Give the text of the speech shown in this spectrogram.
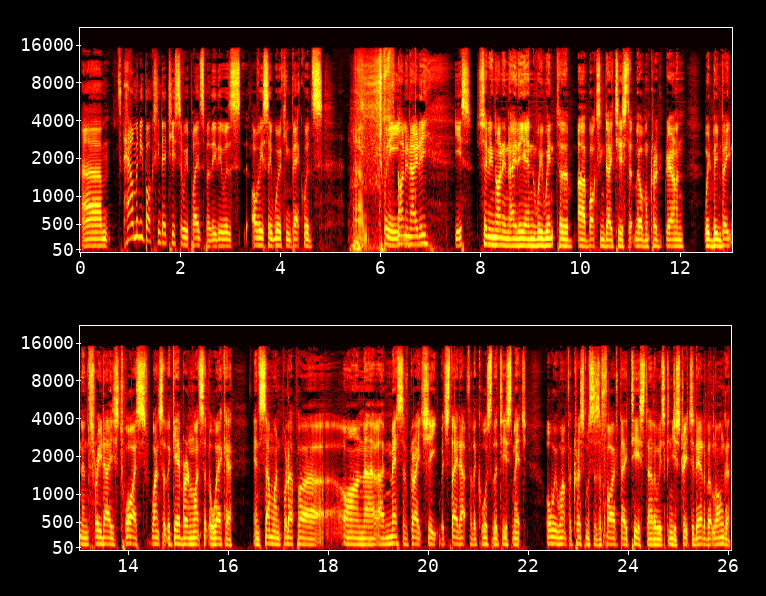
Um, how many Boxing Day tests have we played, Smithy? There was obviously working backwards. Um, 20... 1980. Yes. Sydney 1980, and we went to the uh, Boxing Day test at Melbourne Cricket Ground, and we'd been beaten in three days twice, once at the Gabba and once at the WACA. And someone put up uh, on a, a massive great sheet, which stayed up for the course of the test match. All we want for Christmas is a five day test. In other words, can you stretch it out a bit longer?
